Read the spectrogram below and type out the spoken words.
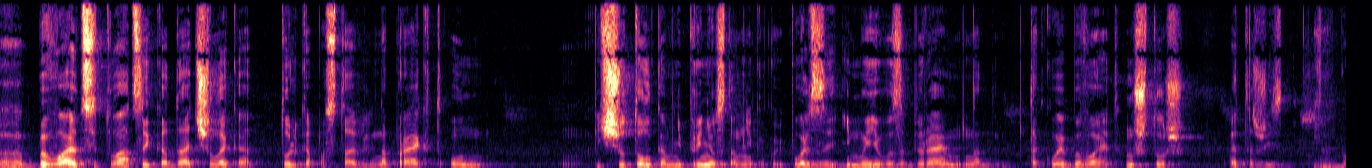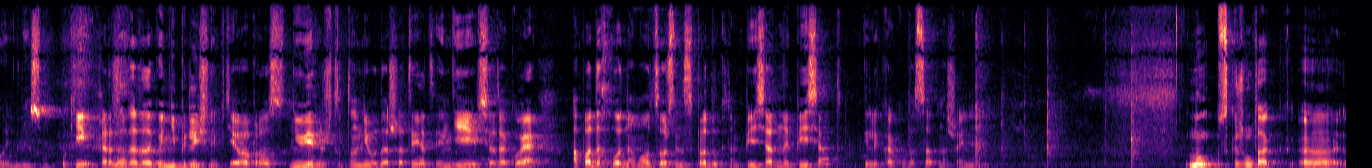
Э, бывают ситуации, когда человека только поставили на проект, он еще толком не принес там никакой пользы, и мы его забираем. Такое бывает. Ну что ж, это жизнь. Жизнь боль, Миша. Окей, хорошо. Да. Тогда такой неприличный к тебе вопрос. Не уверен, что ты на него дашь ответ. NDA и все такое. А по доходам аутсорсинг с продуктом 50 на 50? Или как у вас соотношение? Ну, скажем так, э,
